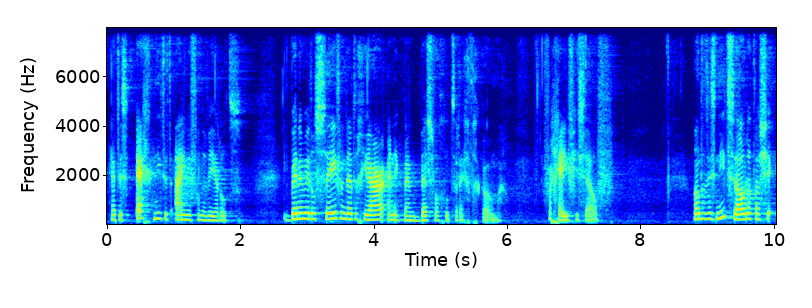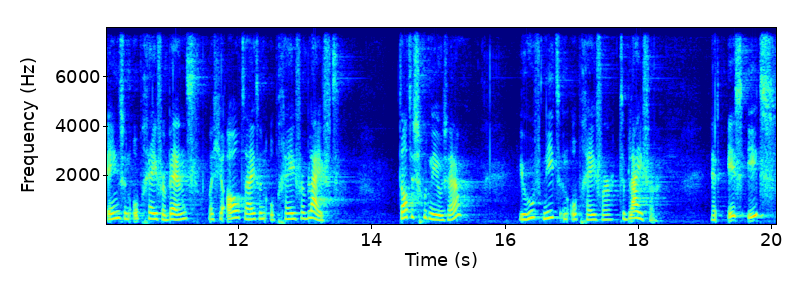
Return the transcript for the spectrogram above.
Het is echt niet het einde van de wereld. Ik ben inmiddels 37 jaar en ik ben best wel goed terechtgekomen. Vergeef jezelf. Want het is niet zo dat als je eens een opgever bent, dat je altijd een opgever blijft. Dat is goed nieuws, hè? Je hoeft niet een opgever te blijven. Er is iets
